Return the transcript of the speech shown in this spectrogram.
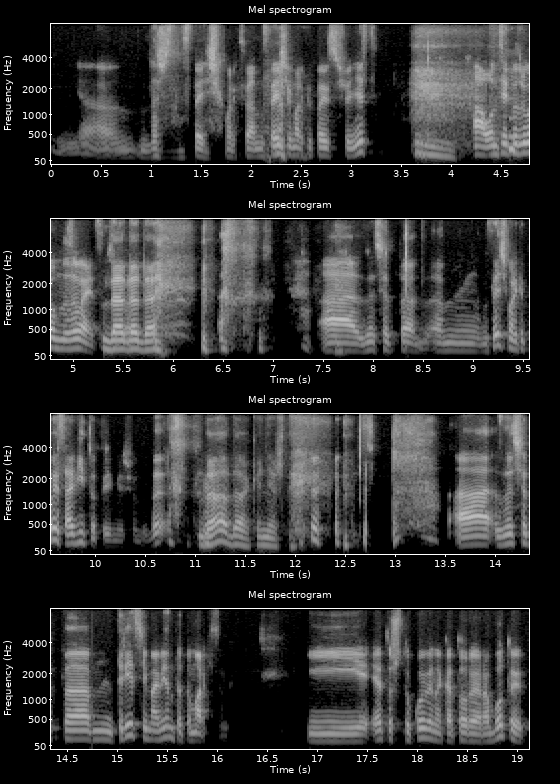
Даже на настоящих маркетплейсах. А настоящий маркетплейс еще есть? А, он теперь по-другому называется. Да-да-да. А, значит, а, настоящий маркетплейс Авито ты имеешь в виду, да? Да, да, конечно. А, значит, третий момент – это маркетинг. И это штуковина, которая работает.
